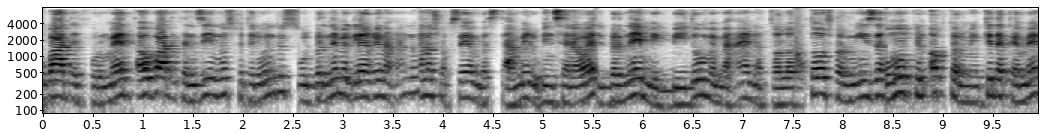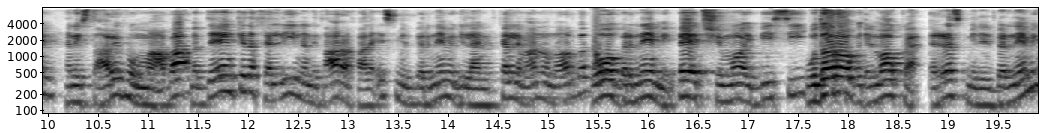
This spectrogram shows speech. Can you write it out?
بعد الفورمات أو بعد تنزيل نسخة الويندوز. والبرنامج لا غنى عنه. أنا شخصيا بستعمله من سنوات. البرنامج بيضم معانا 13 ميزة وممكن أكتر من كده كمان هنستعرضهم مع بعض. مبدئيا كده خلينا نتعرف على اسم البرنامج اللي هنتكلم عنه النهارده. وهو برنامج Patch My PC وده رابط الموقع الرسمي للبرنامج.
